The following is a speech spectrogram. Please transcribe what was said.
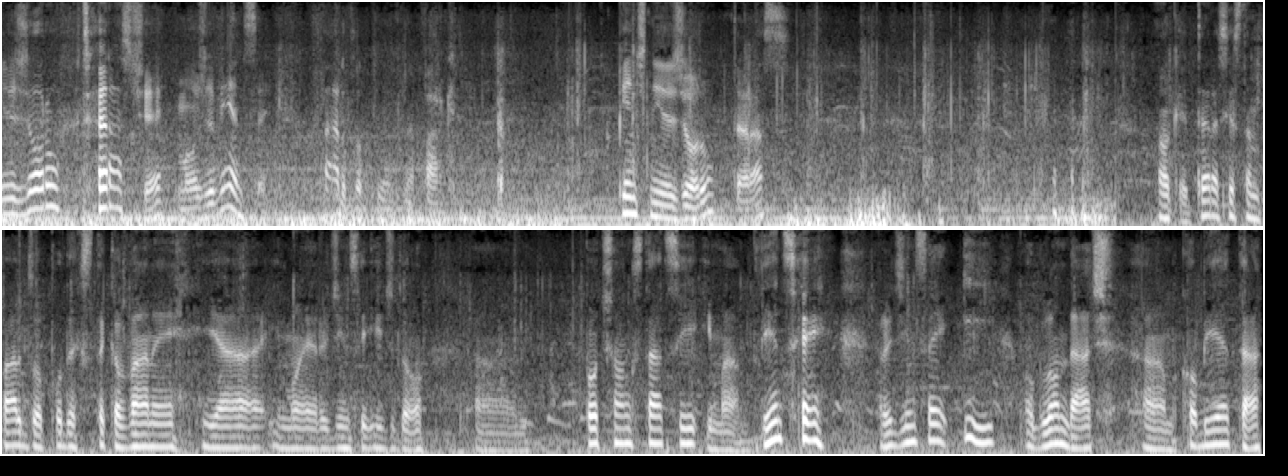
jezioro, teraz się może więcej. Bardzo piękny park. Pięć jezioro teraz. Ok, teraz jestem bardzo podekscytowany. Ja i moje rodzice iść do um, pociąg stacji i mam więcej rodzice i oglądać um, kobieta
